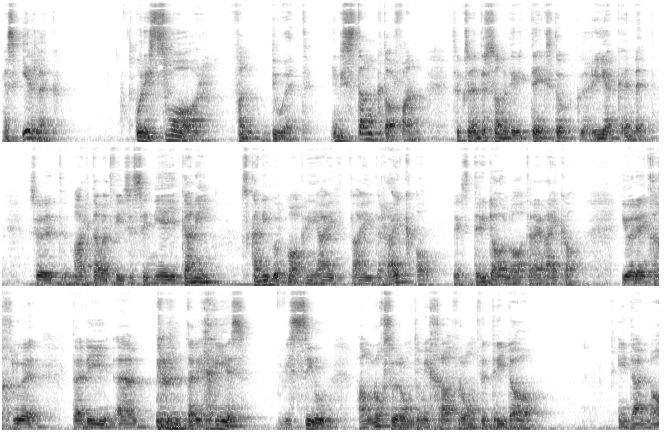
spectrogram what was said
is eerlik oor die swaar van dood en die stank daarvan. So ek so interessant met hierdie teks het ook reuk in dit. So Martha wat vir Jesus sê nee, jy kan nie ons kan nie oopmaak nie. Hy hy ruik al. Dit's 3 dae later hy ryk al. Jode het geglo dat die ehm uh, dat die gees, die siel hang nog so rondom die graf rond vir 3 dae. En dan na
